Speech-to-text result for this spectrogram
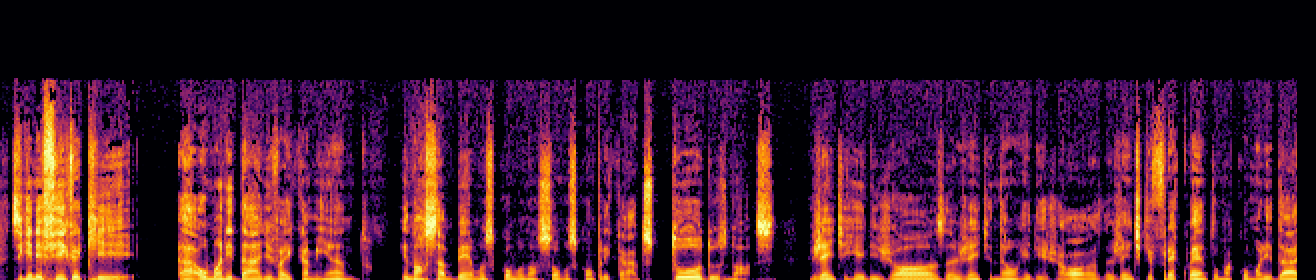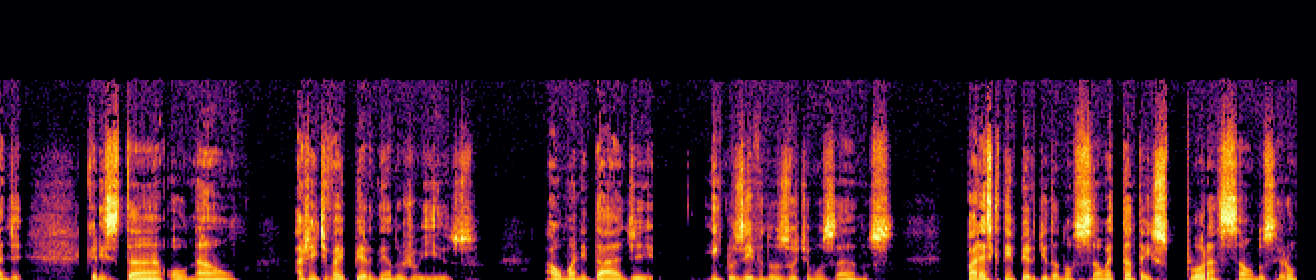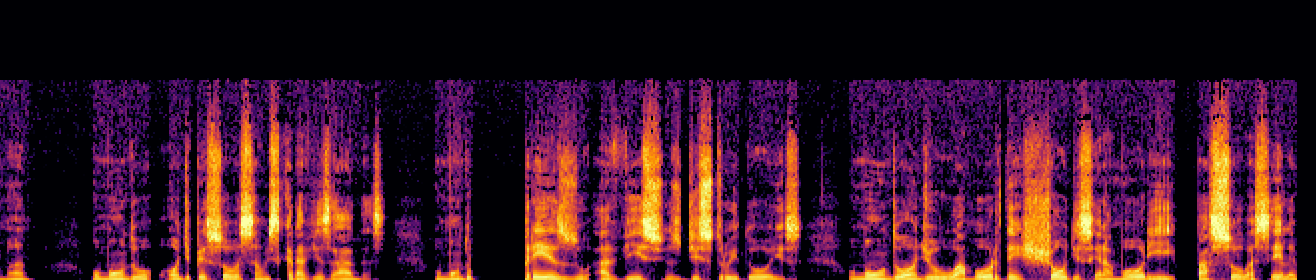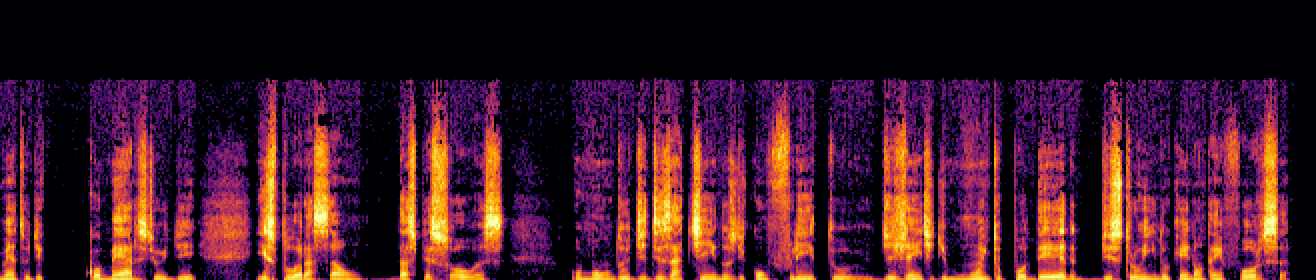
Significa que a humanidade vai caminhando e nós sabemos como nós somos complicados, todos nós. Gente religiosa, gente não religiosa, gente que frequenta uma comunidade cristã ou não, a gente vai perdendo o juízo. A humanidade, inclusive nos últimos anos, parece que tem perdido a noção, é tanta exploração do ser humano. O mundo onde pessoas são escravizadas, o mundo preso a vícios destruidores, o mundo onde o amor deixou de ser amor e passou a ser elemento de comércio e de exploração das pessoas, o mundo de desatinos, de conflito, de gente de muito poder destruindo quem não tem força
